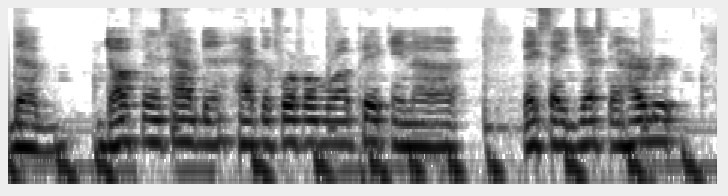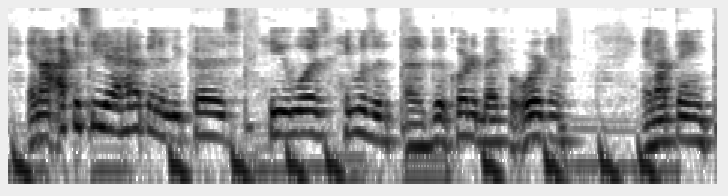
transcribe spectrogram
the Dolphins have the have the fourth overall pick, and uh, they say Justin Herbert and I, I can see that happening because he was he was a, a, good quarterback for Oregon, and I think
